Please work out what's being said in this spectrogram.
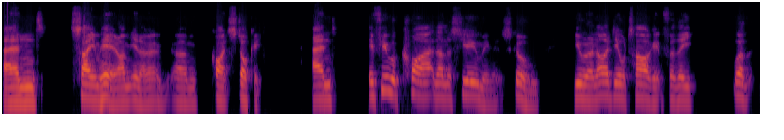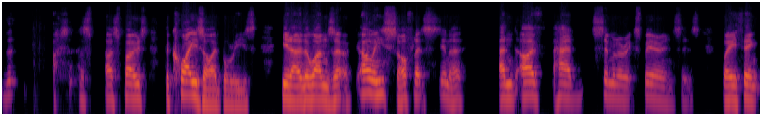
and same here. I'm, you know, um, quite stocky, and if you were quiet and unassuming at school, you were an ideal target for the, well, the, I suppose the quasi bullies. You know, the ones that, oh, he's soft. Let's, you know, and I've had similar experiences where you think,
